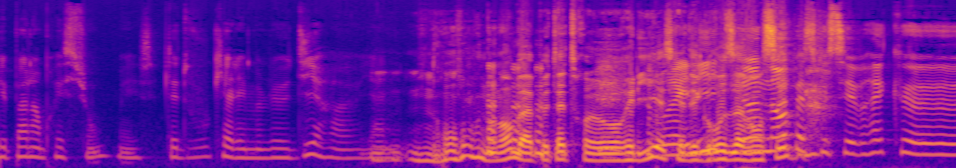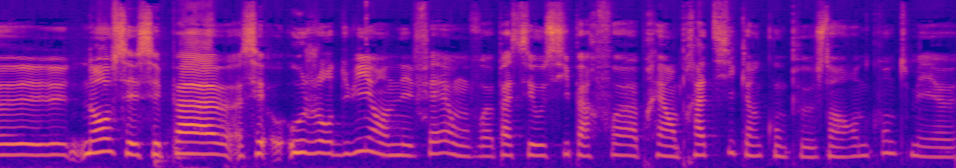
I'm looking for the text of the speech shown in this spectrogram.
n'ai pas l'impression, mais c'est peut-être vous qui allez me le dire. euh, Yann. Non, non, non, bah, peut-être Aurélie, est-ce qu'il y a des grosses non, avancées? non, parce que c'est vrai que non, c'est pas. Aujourd'hui en effet, on voit passer aussi parfois après en pratique hein, qu'on peut s'en rendre compte, mais euh,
